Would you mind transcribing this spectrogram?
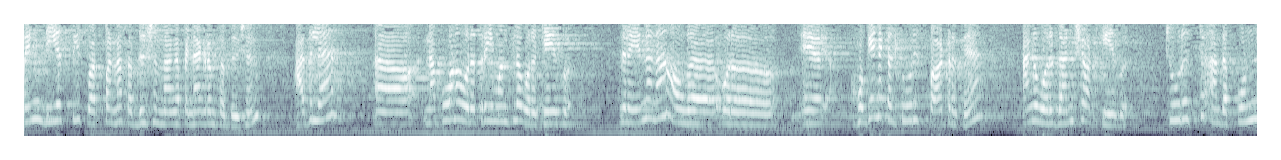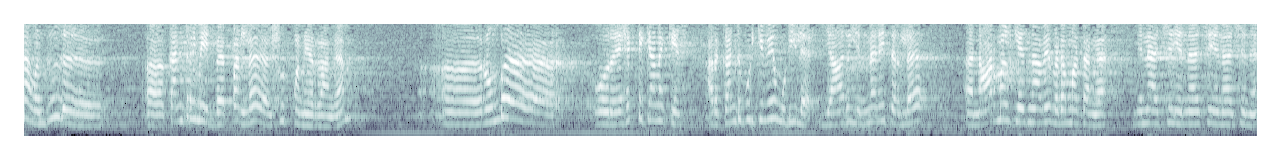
மென் டிஎஸ்பிஸ் ஒர்க் பண்ண சப்டிவிஷன் தாங்க பெண்ணாகிரம் சப்டிவிஷன் அதுல நான் போன ஒரு த்ரீ மந்த்ஸ்ல ஒரு கேஸ் இதுல என்னன்னா அவங்க ஒரு ஹொகேனக்கல் ஒகேனக்கல் டூரிஸ்ட் ஸ்பாட் இருக்கு. அங்க ஒரு கன் ஷாட் கேஸ் டூரிஸ்ட் அந்த பொண்ணை வந்து கண்ட்ரி மேட் வெப்பன்ல ஷூட் பண்ணிடுறாங்க. ரொம்ப ஒரு ஹெக்டிக்கான கேஸ் அதை கண்டுபிடிக்கவே முடியல. யாரும் என்னன்னே தெரியல. நார்மல் கேஸ்னாவே விட மாட்டாங்க. என்னாச்சு என்னாச்சு என்னாச்சுன்னு.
